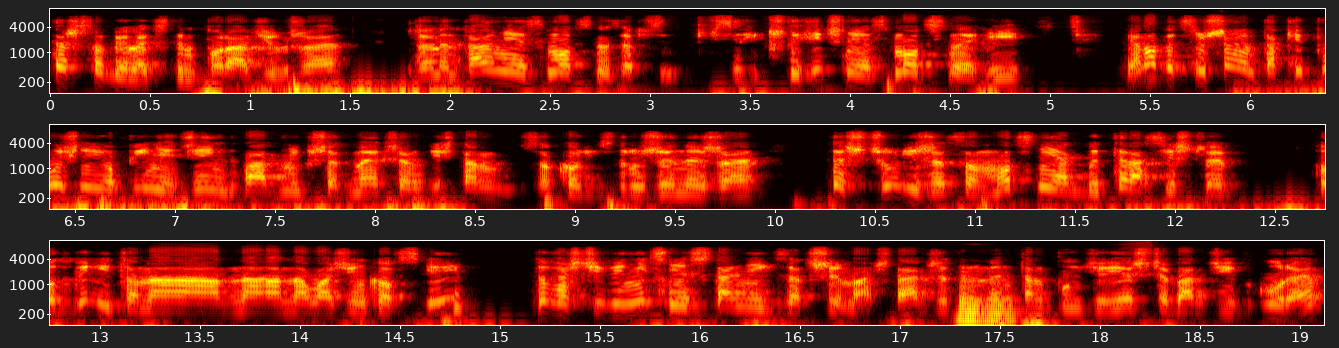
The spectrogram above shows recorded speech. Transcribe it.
też sobie Lech z tym poradził, że, że mentalnie jest mocny, psychicznie jest mocny i ja nawet słyszałem takie później opinie, dzień, dwa dni przed meczem, gdzieś tam z okolic drużyny, że też czuli, że są mocni, jakby teraz jeszcze podbili to na, na, na Łazienkowskiej, to właściwie nic nie jest w stanie ich zatrzymać, tak? Że ten Mhm. mental pójdzie jeszcze bardziej w górę.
